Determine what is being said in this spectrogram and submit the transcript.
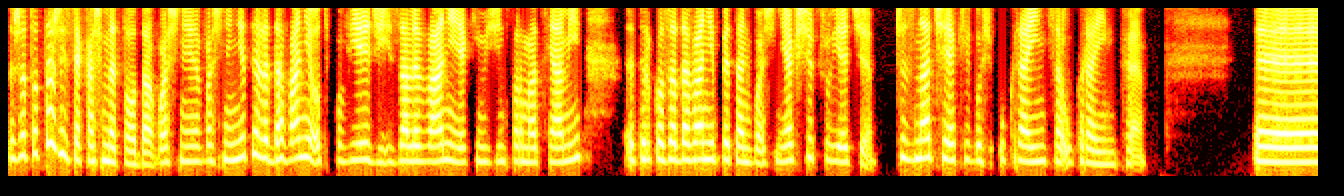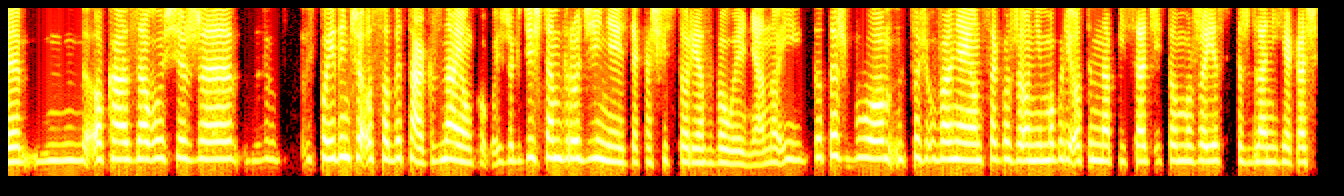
że to też jest jakaś metoda, właśnie, właśnie nie tyle dawanie odpowiedzi i zalewanie jakimiś informacjami, y, tylko zadawanie pytań właśnie, jak się czujecie, czy znacie jakiegoś Ukraińca, Ukrainkę. Yy, Okazało się, że pojedyncze osoby tak, znają kogoś, że gdzieś tam w rodzinie jest jakaś historia z Wołynia. No i to też było coś uwalniającego, że oni mogli o tym napisać i to może jest też dla nich jakaś,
